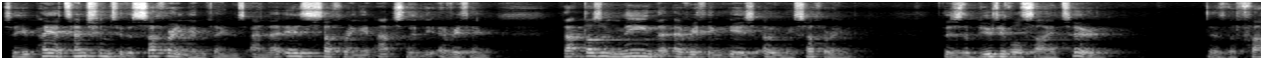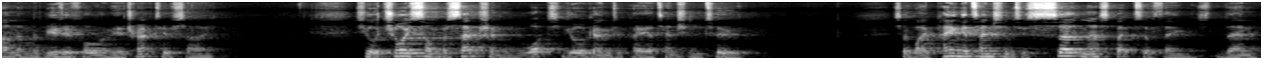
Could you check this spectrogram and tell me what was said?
So you pay attention to the suffering in things, and there is suffering in absolutely everything. That doesn't mean that everything is only suffering. There's the beautiful side too. There's the fun and the beautiful and the attractive side. It's your choice on perception what you're going to pay attention to. So by paying attention to certain aspects of things, then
